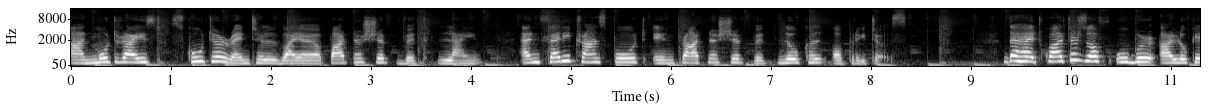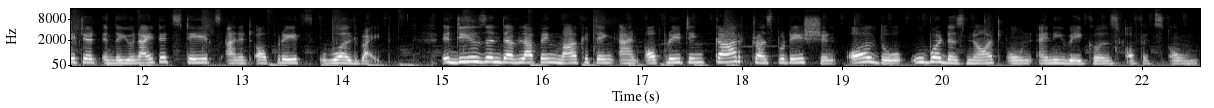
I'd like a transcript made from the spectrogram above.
and motorized scooter rental via a partnership with Lime, and ferry transport in partnership with local operators. The headquarters of Uber are located in the United States and it operates worldwide. It deals in developing, marketing, and operating car transportation, although Uber does not own any vehicles of its own.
